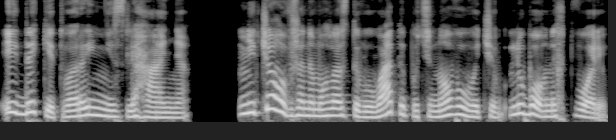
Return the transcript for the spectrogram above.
і дикі тваринні злягання. Нічого вже не могло здивувати поціновувачів любовних творів.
